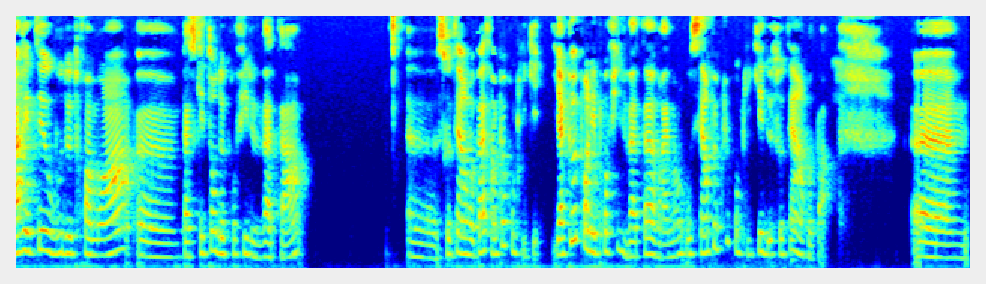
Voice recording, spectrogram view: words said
arrêté au bout de trois mois euh, parce qu'étant de profil Vata, euh, sauter un repas c'est un peu compliqué. Il n'y a que pour les profils Vata vraiment où c'est un peu plus compliqué de sauter un repas. Euh,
